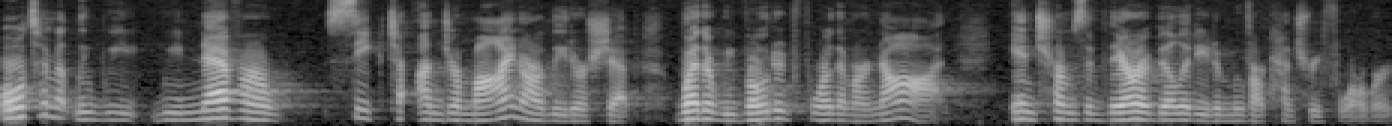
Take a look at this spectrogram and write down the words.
ultimately we, we never seek to undermine our leadership, whether we voted for them or not, in terms of their ability to move our country forward.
